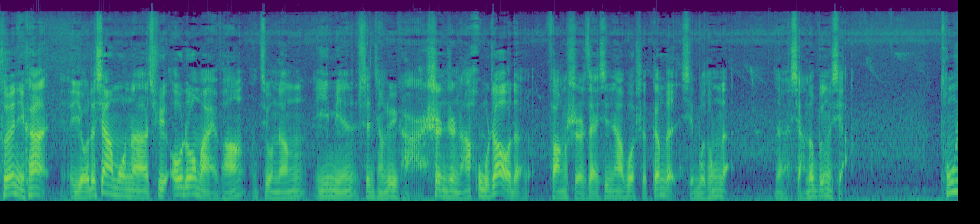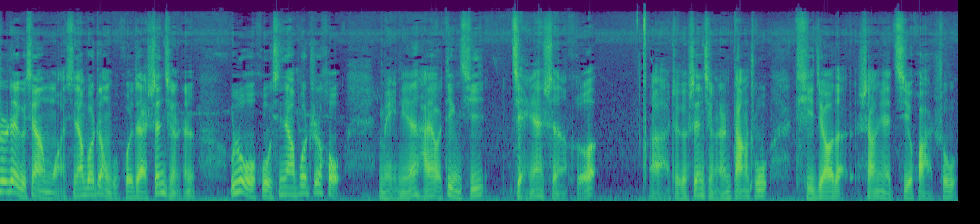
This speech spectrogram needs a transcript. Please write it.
所以你看，有的项目呢，去欧洲买房就能移民申请绿卡，甚至拿护照的方式，在新加坡是根本行不通的，那想都不用想。同时，这个项目啊，新加坡政府会在申请人落户新加坡之后，每年还要定期检验审核，啊，这个申请人当初提交的商业计划书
